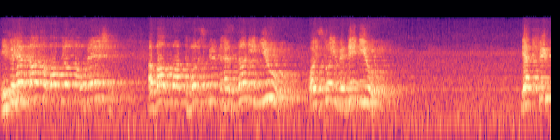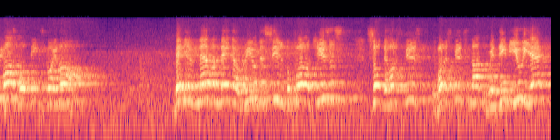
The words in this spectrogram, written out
If you have doubts about your salvation, about what the Holy Spirit has done in you, or is doing within you, there are three possible things going on. Maybe you've never made a real decision to follow Jesus, so the Holy Spirit, the Holy Spirit is not within you yet.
